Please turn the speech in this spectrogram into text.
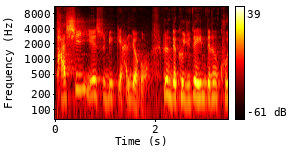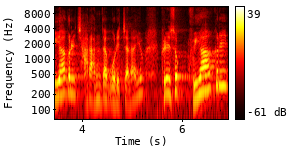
다시 예수 믿게 하려고 그런데 그 유대인들은 구약을 잘 안다고 그랬잖아요. 그래서 구약을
